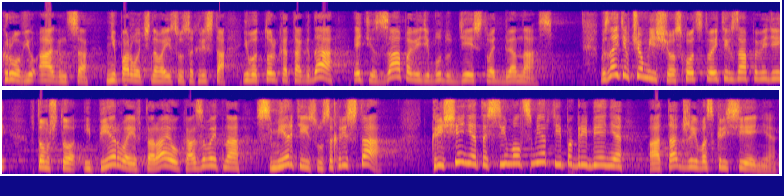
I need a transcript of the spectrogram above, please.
кровью Агнца, непорочного Иисуса Христа. И вот только тогда эти заповеди будут действовать для нас – вы знаете, в чем еще сходство этих заповедей? В том, что и первая, и вторая указывает на смерть Иисуса Христа. Крещение – это символ смерти и погребения, а также и воскресения.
